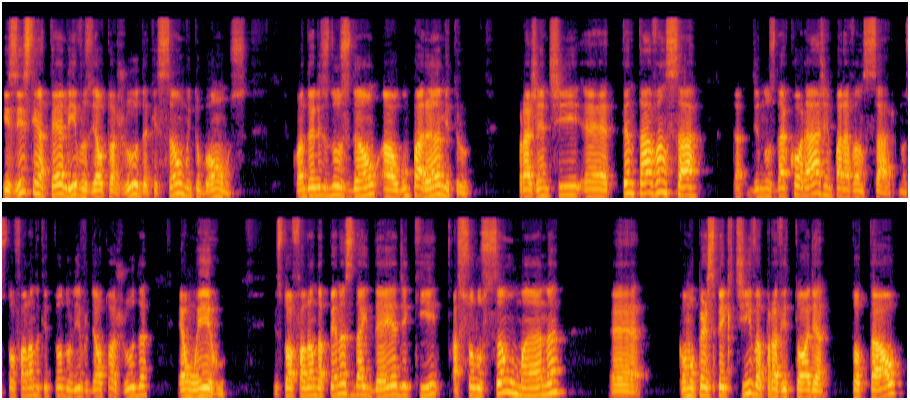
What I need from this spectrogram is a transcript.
Existem até livros de autoajuda que são muito bons, quando eles nos dão algum parâmetro para a gente é, tentar avançar, tá? de nos dar coragem para avançar. Não estou falando que todo livro de autoajuda é um erro. Estou falando apenas da ideia de que a solução humana, é, como perspectiva para a vitória total,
